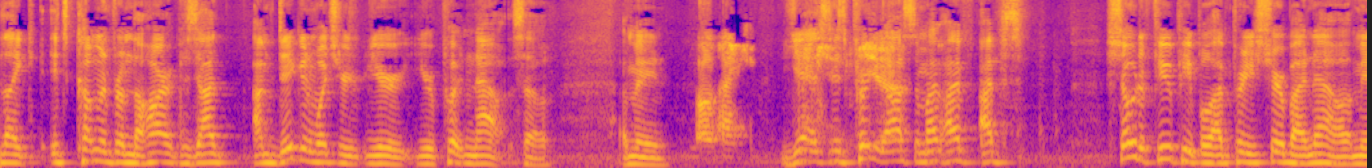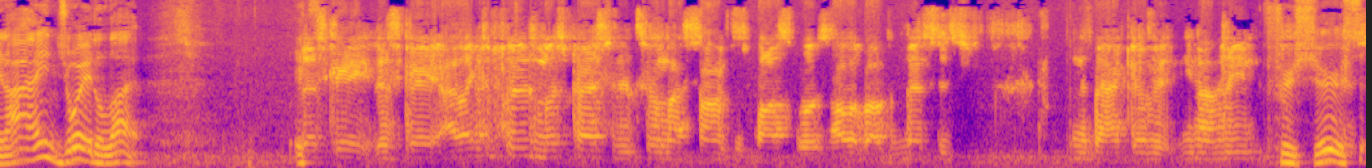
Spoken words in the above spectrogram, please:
like it's coming from the heart because I I'm digging what you're you're you're putting out. So, I mean, Oh, thank you. yeah, it's, it's pretty Yeah. awesome. I've, I've I've showed a few people. I'm pretty sure by now. I mean, I, I enjoy it a lot. That's great. That's great. I like to put as much passion into my songs as possible. It's all about the message in the back of it. You know what I mean? For sure. So,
